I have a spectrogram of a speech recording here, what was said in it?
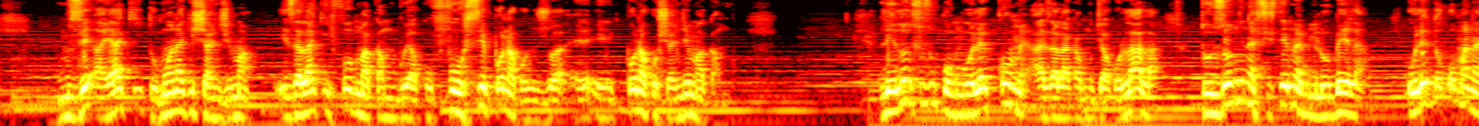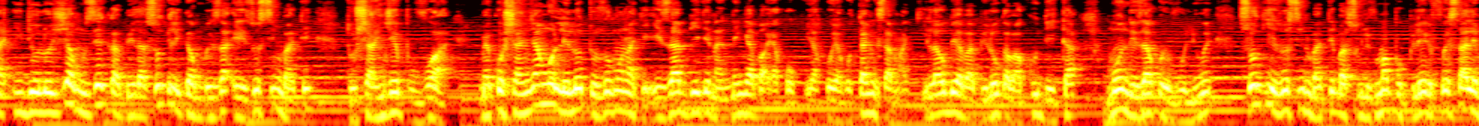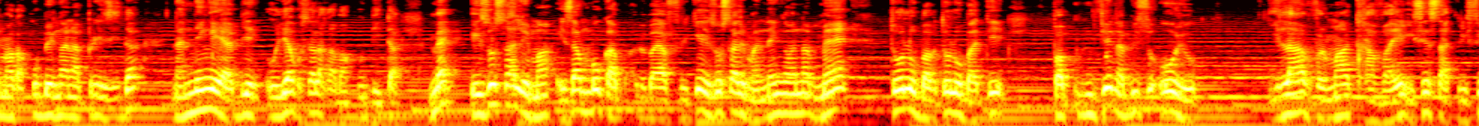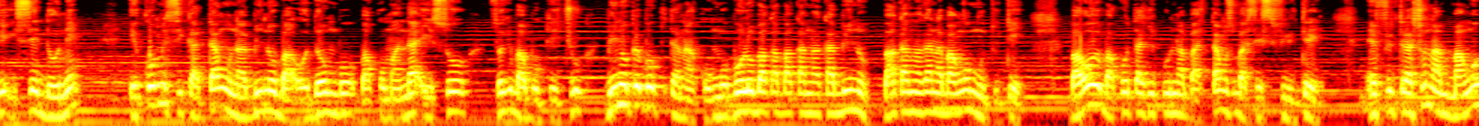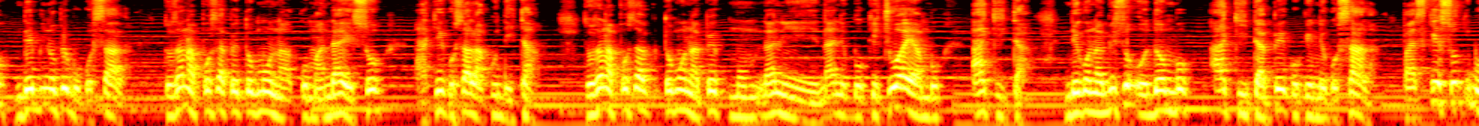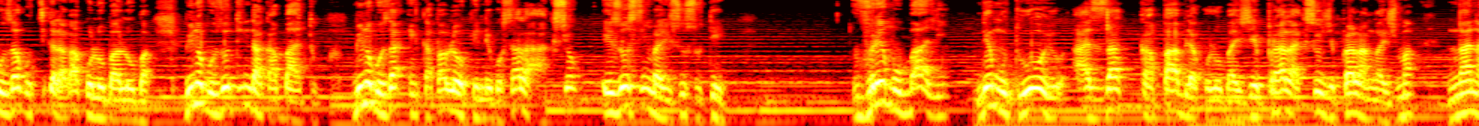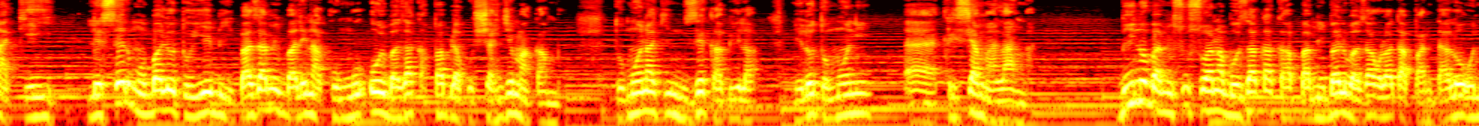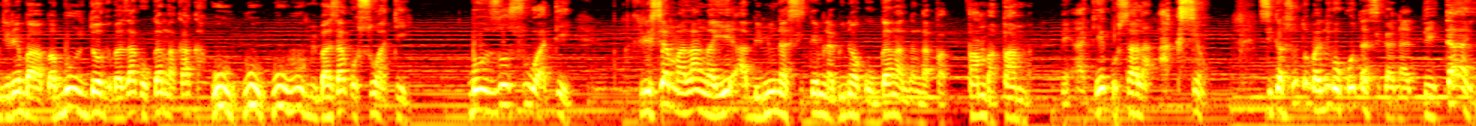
mzee ayaki tomonaki changement ezalaki il faut makambo ya koforce mpona kozwa eh, eh, mpona kochange makambo lelo lisusu congolais comme azalaka moto ya kolala tozongi na systeme ya bilobela ole tokóma na ideologie ya muse kabila soki likambo eza ezosimba te tochange pouvoir me kochange yango lelo tozomona ke eza bie te na ndenge ya kotangisa makila obe ya babiloko ya bacoup d'état monde eza koevolue soki ezosimba te basoulèvement populaire fo esalemaka kobengana président na ndenge ya bien olia kosalaka bacoup d'état mais ezosalema eza mboka baafricain ezosalema ndenge wana mais toloba toloba te vie na biso oyo il a vraiment travaillé il s'est sacrifié il s'est donné ekomi sika ntango na bino baodombo bakomanda eso soki baboketshu bino mpe bokita na congo bolobaka bakangaka bino bakangaka na bango mutu te baoyo bakotaki kuna bata mosusu basesfiltre infiltration na bango nde bino mpe bokosala toza na mposa mpe tomona komanda eso ake kosala coup d'etat toza na mposa tomona mpe nani, nani boketshu ayambo akita ndeko na biso odombo akita mpe kokende kosala parceke soki boza kotikala kaka kolobaloba bino bozotindaka bato bino boza incapable ya kokende kosala action ezosimba lisusu te vrai mobali nde motu oyo aza capable ya koloba je prends l'action je prends l'engagement ngai nakei le seul mobali oyo toyebi baza mibale na congo oyo baza capable ya kochange makambo tomonaki muze kabila lelo tomoni uh, christian malanga bino bamisusu wana boza kaka bamibali baza kolata pantalo ondire babulldog baza koganga kaka wuwuwuwu me baza koswa te bozoswa te christian malanga ye abimi na systeme na bino ya kogangaganga pambapamba me akei kosala action sika so tobandi kokota sika na detail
